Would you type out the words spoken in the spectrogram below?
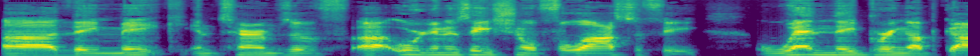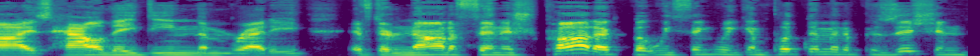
uh, they make in terms of uh, organizational philosophy when they bring up guys, how they deem them ready. If they're not a finished product, but we think we can put them in a position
